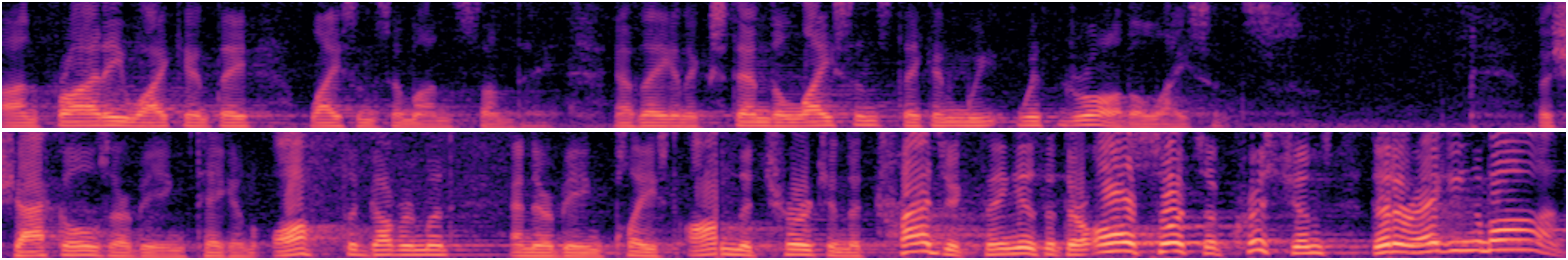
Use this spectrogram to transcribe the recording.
on Friday, why can't they license them on Sunday? And if they can extend the license, they can withdraw the license. The shackles are being taken off the government and they're being placed on the church. And the tragic thing is that there are all sorts of Christians that are egging them on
